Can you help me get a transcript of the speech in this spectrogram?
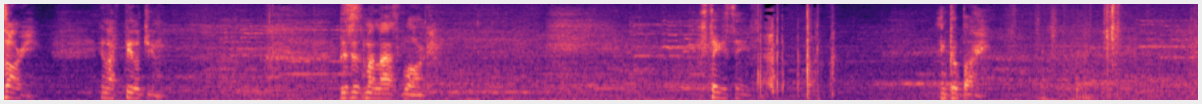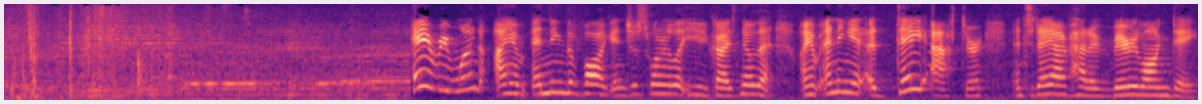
sorry. And I failed you. This is my last vlog. Stay safe. And goodbye. I am ending the vlog and just want to let you guys know that I am ending it a day after and today I've had a very long day.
